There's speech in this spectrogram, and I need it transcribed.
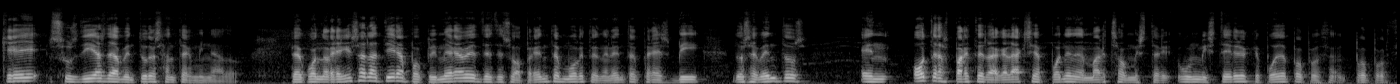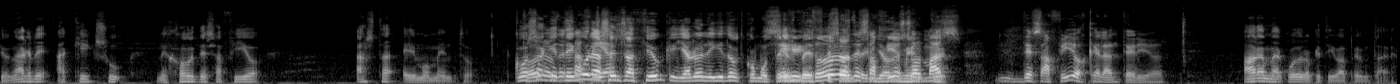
cree sus días de aventuras han terminado. Pero cuando regresa a la Tierra por primera vez desde su aparente muerte en el Enterprise B, los eventos en otras partes de la galaxia ponen en marcha un misterio, que puede proporcion- proporcionarle a Kirk su mejor desafío hasta el momento. Cosa que tengo la sensación que ya lo he leído como tres Sí, veces. todos los desafíos son más desafíos que el anterior. Ahora me acuerdo lo que te iba a preguntar.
